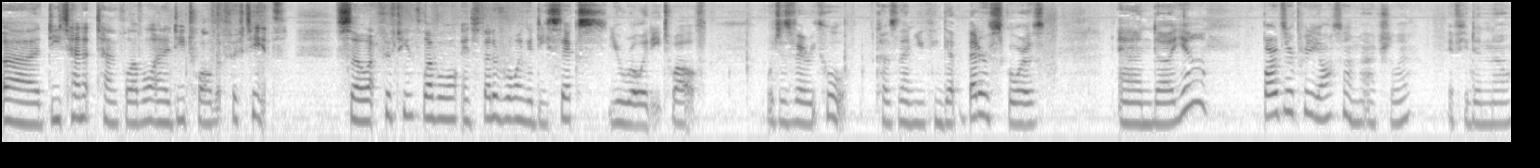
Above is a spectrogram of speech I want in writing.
a d10 at 10th level, and a d12 at 15th. So at 15th level, instead of rolling a d6, you roll a d12, which is very cool because then you can get better scores. And uh, yeah, bards are pretty awesome, actually, if you didn't know.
